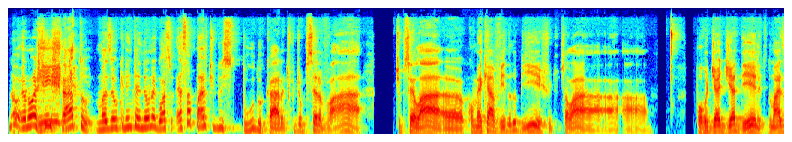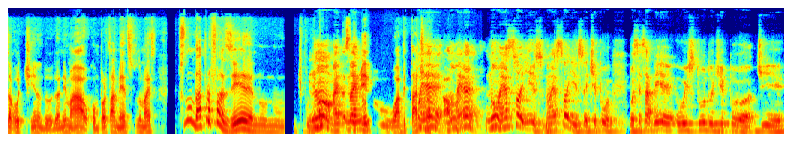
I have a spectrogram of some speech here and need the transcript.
não, eu não achei E- chato, mas eu queria entender um negócio. Essa parte do estudo, cara, tipo, de observar, tipo, sei lá, ah, como é que é a vida do bicho, tipo, sei lá, a, a- porra, o dia a dia dele, tudo mais, a rotina do, do animal, comportamentos e tudo mais. Isso não dá pra fazer no, no- tipo, Não, mas- que mas assemelhe o habitat Não é, natural. não, é, não é só isso, não é só isso. É tipo, você saber o estudo de, de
